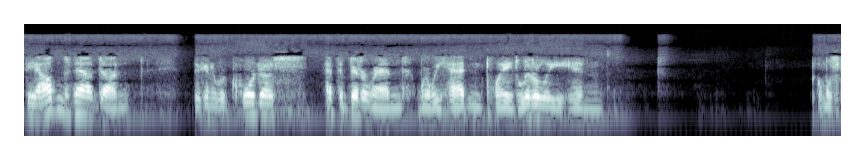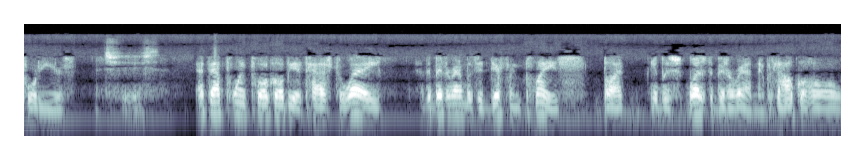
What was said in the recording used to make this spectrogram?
the album's now done. They're going to record us at the bitter end where we hadn't played literally in almost 40 years. Jeez. At that point, Paul Colby had passed away. The bitter end was a different place, but it was was the bitter end. It was alcohol.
